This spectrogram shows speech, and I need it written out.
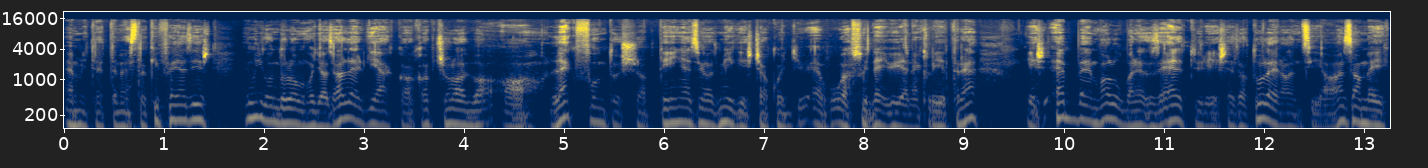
említettem ezt a kifejezést. Én úgy gondolom, hogy az allergiákkal kapcsolatban a legfontosabb tényező az mégiscsak, hogy az, hogy ne jöjjenek létre, és ebben valóban ez az eltűrés, ez a tolerancia az, amely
